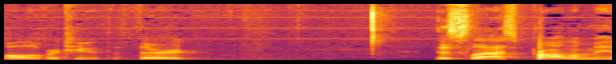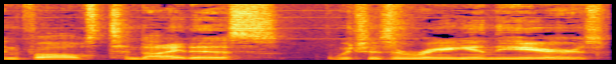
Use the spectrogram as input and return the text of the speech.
all over t to the third. This last problem involves tinnitus, which is a ringing in the ears.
